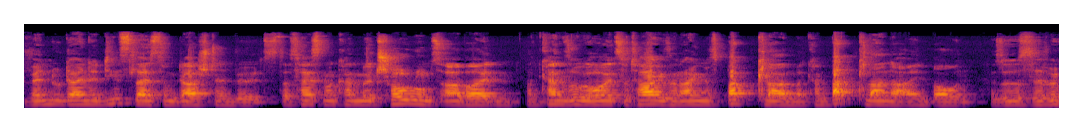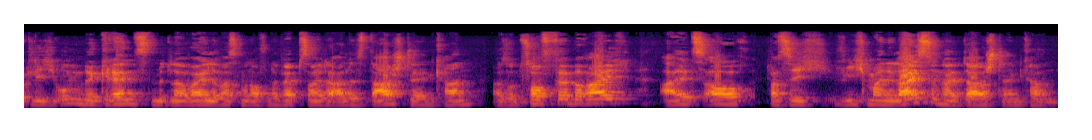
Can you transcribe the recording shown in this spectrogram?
wenn du deine Dienstleistung darstellen willst. Das heißt, man kann mit Showrooms arbeiten, man kann sogar heutzutage sein eigenes Bad planen, man kann Badplaner einbauen. Also es ist ja wirklich unbegrenzt mittlerweile, was man auf einer Webseite alles darstellen kann. Also im Softwarebereich, als auch, was ich, wie ich meine Leistung halt darstellen kann.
